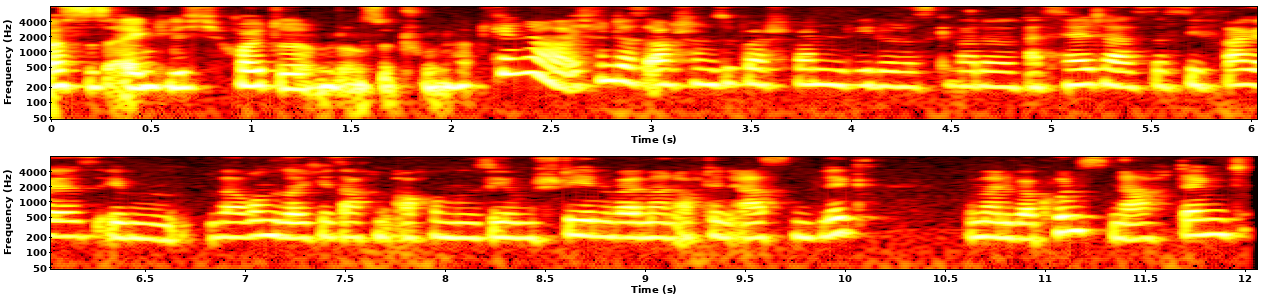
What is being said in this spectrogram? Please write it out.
was das eigentlich heute mit uns zu tun hat. Genau, ich finde das auch schon super spannend, wie du das gerade erzählt hast, dass die Frage ist eben, warum solche Sachen auch im Museum stehen, weil man auf den ersten Blick, wenn man über Kunst nachdenkt,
